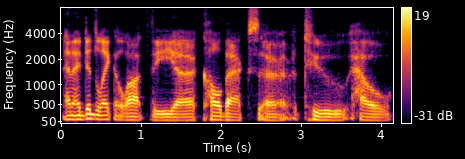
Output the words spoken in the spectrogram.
And I did like a lot the uh, callbacks uh, to how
